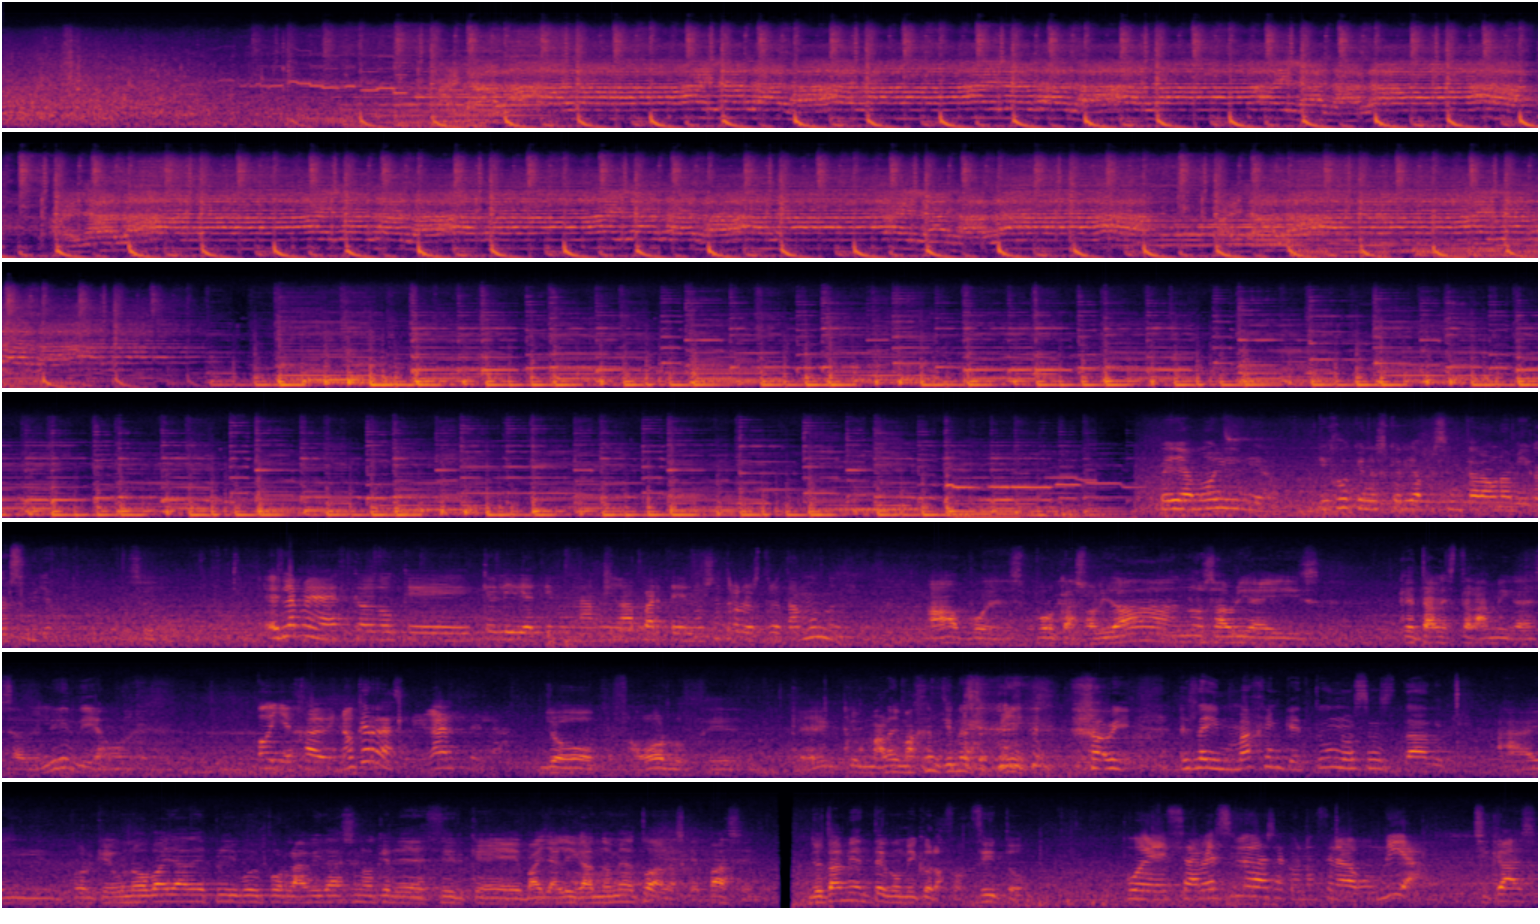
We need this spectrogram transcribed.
Llamó Lidia. Dijo que nos quería presentar a una amiga suya. Sí. Es la primera vez que oigo que, que Lidia tiene una amiga aparte de nosotros, los trotamundos. Ah, pues por casualidad no sabríais qué tal está la amiga esa de Lidia, hombre. Oye, Javi, ¿no querrás ligártela? Yo, por favor, Lucía, ¿qué, qué mala imagen tienes de mí? Javi, es la imagen que tú nos has dado. Ay, porque uno vaya de playboy por la vida, eso no quiere decir que vaya ligándome a todas las que pasen. Yo también tengo mi corazoncito. Pues a ver si lo das a conocer algún día. Chicas,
